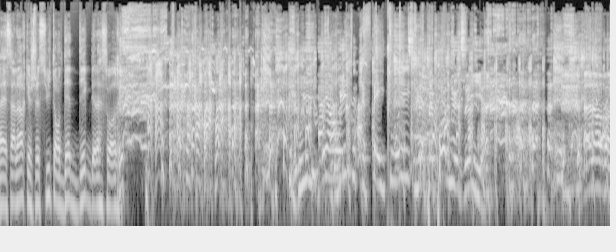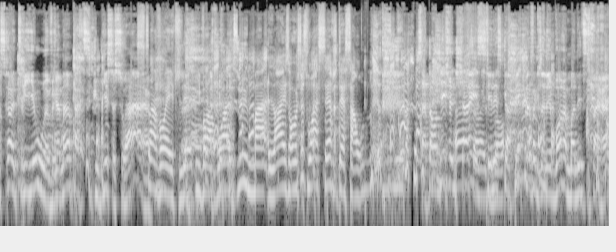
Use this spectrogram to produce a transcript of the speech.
euh, ça a l'air que je suis ton dead dick de la soirée. oui, oui. Tu ne peux pas mieux dire. Alors, on sera un trio euh, vraiment particulier ce soir. Ça va être là. Il va avoir du malaise. On va juste voir Serge descendre. Ça tombe bien, j'ai une Ah, chaise télescopique, là, fait que vous allez voir un moment disparaître.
